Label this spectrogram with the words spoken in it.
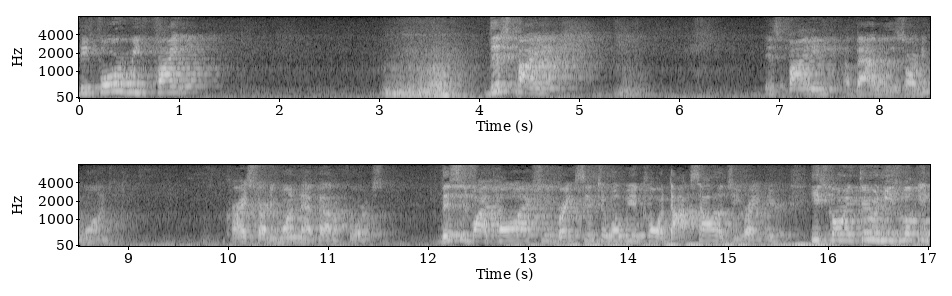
before we fight this fight is fighting a battle that's already won. Christ already won that battle for us. This is why Paul actually breaks into what we would call a doxology right here. He's going through and he's looking,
